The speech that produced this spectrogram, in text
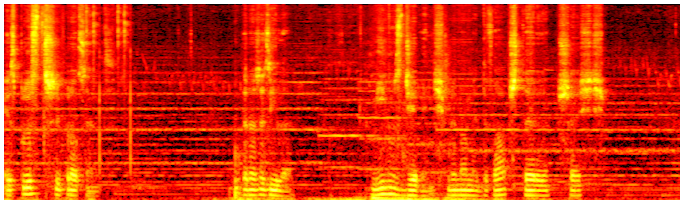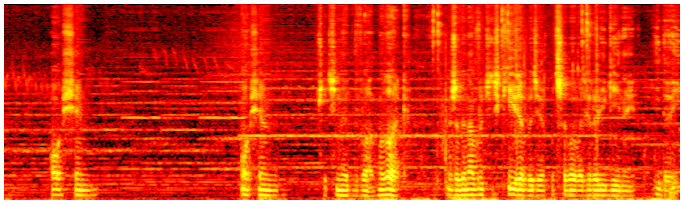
Jest plus 3%. Teraz jest ile? Minus 9. My mamy 2, 4, 6, 8, 8,2. No tak. Żeby nawrócić Kijew będziemy potrzebować religijnej idei.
